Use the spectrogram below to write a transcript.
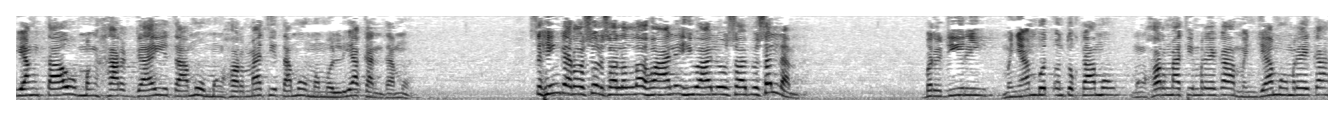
yang tahu menghargai tamu, menghormati tamu, memuliakan tamu. Sehingga Rasul sallallahu alaihi wasallam berdiri menyambut untuk tamu, menghormati mereka, menjamu mereka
